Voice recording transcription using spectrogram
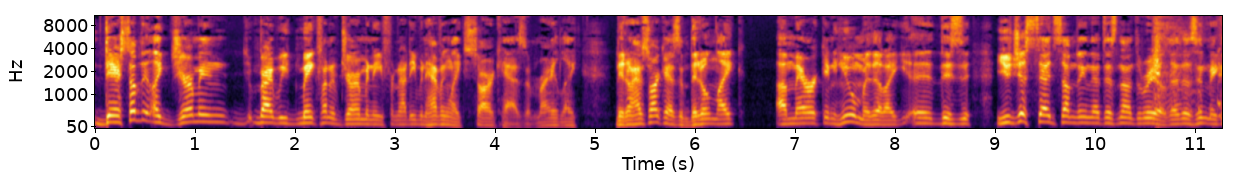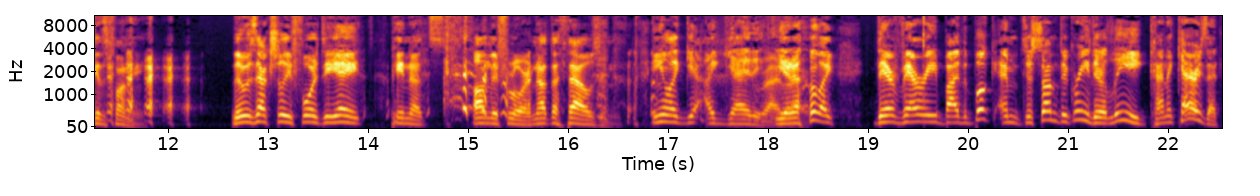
there's something like German right we make fun of Germany for not even having like sarcasm, right? Like they don't have sarcasm. They don't like American humor. They're like uh, this is- you just said something that is not real. That doesn't make it funny. there was actually 48 peanuts on the floor, not a thousand. And you're like, yeah, I get it. Right, you right. know, like they're very by the book, and to some degree, their league kind of carries that.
